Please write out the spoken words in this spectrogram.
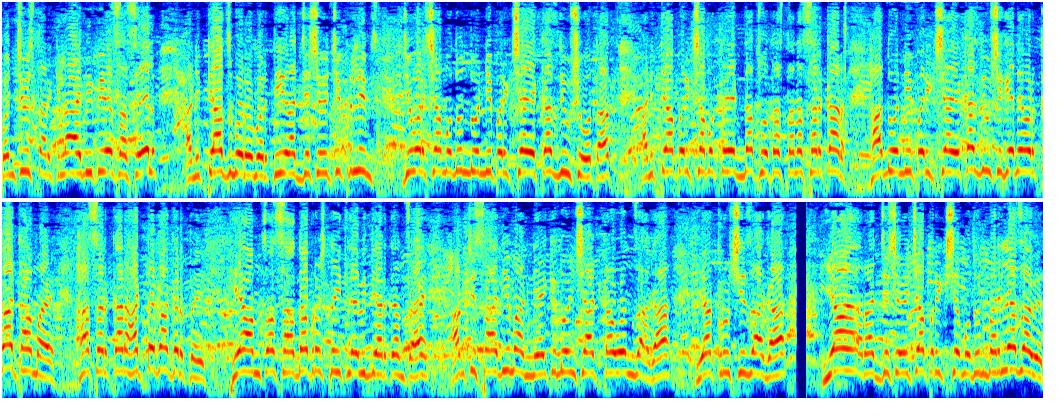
पंचवीस तारखेला आय बी पी एस असेल आणि त्याचबरोबर ती राज्यसेवेची प्रिलिम्स जी वर्षामधून दोन्ही परीक्षा एकाच दिवशी होतात आणि त्या परीक्षा फक्त एकदाच होत असताना सरकार हा दोन्ही परीक्षा एकाच दिवशी घेण्यावर का ठाम आहे? हा सरकार हट्ट का करतंय? हे आमचा साधा प्रश्न इथल्या विद्यार्थ्यांचा आहे. आमची साधी मागणी आहे की दोनशे अठ्ठावन्न जागा या कृषी जागा या राज्यसेवेच्या परीक्षेमधून भरल्या जावेत.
